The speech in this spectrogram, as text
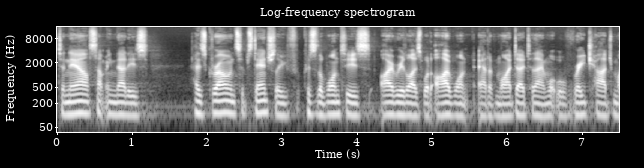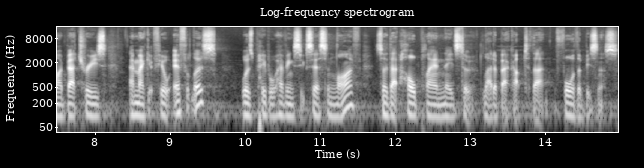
to now something that is has grown substantially because the want is I realize what I want out of my day to day and what will recharge my batteries and make it feel effortless was people having success in life. So that whole plan needs to ladder back up to that for the business.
